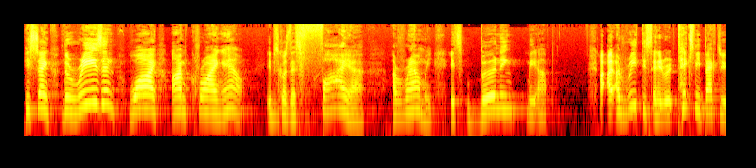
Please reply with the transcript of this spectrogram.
He's saying, The reason why I'm crying out is because there's fire around me, it's burning me up. I, I, read this and it takes me back to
